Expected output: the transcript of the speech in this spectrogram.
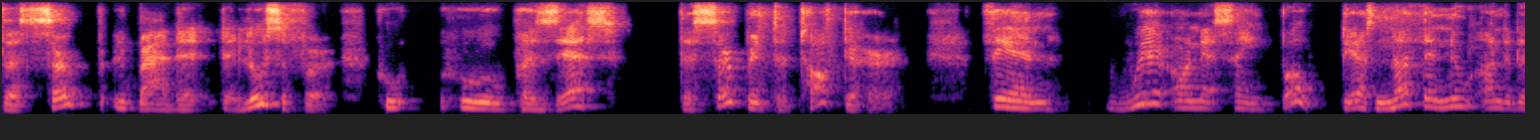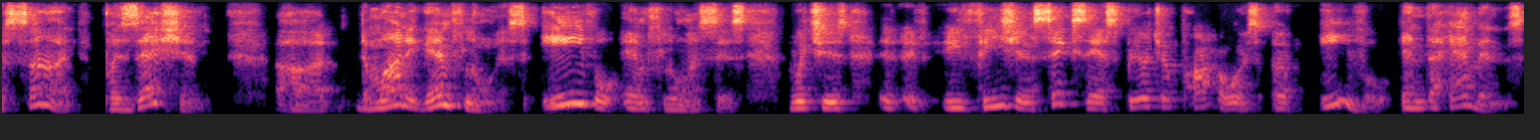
the serpent, by the, the Lucifer who who possessed the serpent to talk to her, then we're on that same boat. There's nothing new under the sun. Possession, uh, demonic influence, evil influences, which is Ephesians 6 says spiritual powers of evil in the heavens,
